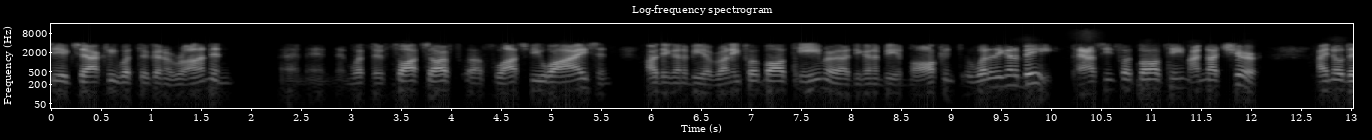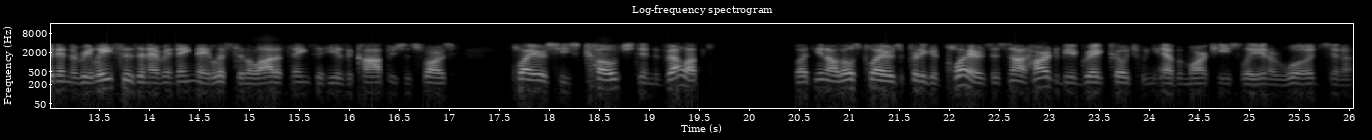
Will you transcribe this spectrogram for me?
see exactly what they're going to run and and, and, what their thoughts are uh, philosophy wise and are they going to be a running football team or are they going to be a ball con- what are they going to be? Passing football team? I'm not sure. I know that in the releases and everything they listed a lot of things that he has accomplished as far as players he's coached and developed. But you know those players are pretty good players. It's not hard to be a great coach when you have a marquise lee and a woods and a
